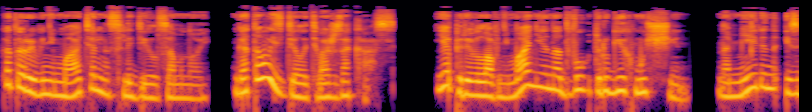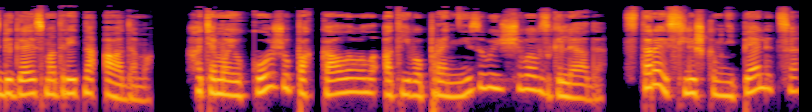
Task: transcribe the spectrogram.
который внимательно следил за мной. «Готовы сделать ваш заказ?» Я перевела внимание на двух других мужчин, намеренно избегая смотреть на Адама, хотя мою кожу покалывало от его пронизывающего взгляда. Стараясь слишком не пялиться,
